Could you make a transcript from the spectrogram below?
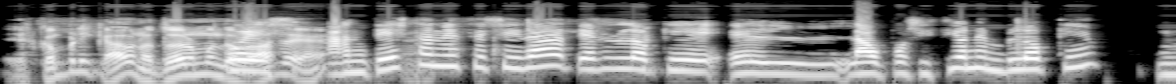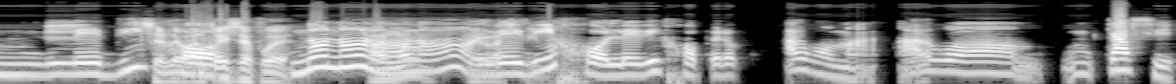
es complicado, no todo el mundo lo Pues hace, ¿eh? ante esta necesidad es lo que el- la oposición en bloque le dijo... Se levantó y se fue. No, no, Ah, no, no, no, le dijo, le dijo, pero algo más, algo mm, casi,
